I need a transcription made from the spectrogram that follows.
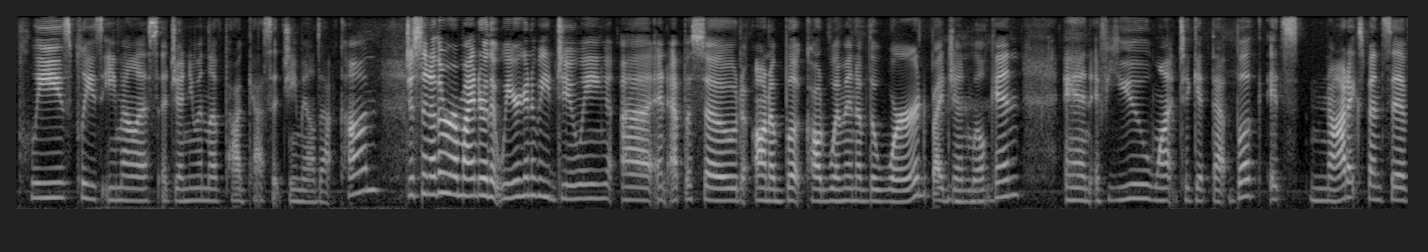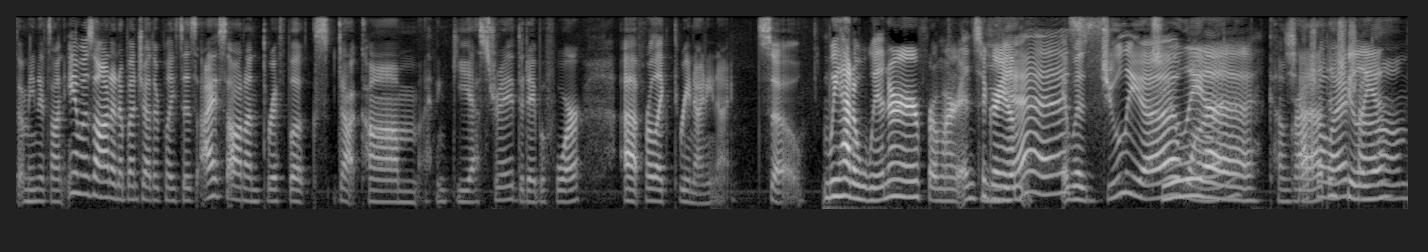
please, please email us at genuinelovepodcast at gmail.com. Just another reminder that we are going to be doing uh, an episode on a book called Women of the Word by Jen Wilkin. And if you want to get that book, it's not expensive. I mean, it's on Amazon and a bunch of other places. I saw it on thriftbooks.com, I think yesterday, the day before, uh, for like three ninety nine. So We had a winner from our Instagram. Yes, It was Julia. Julia. won. Shout out to Congratulations. Julia.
